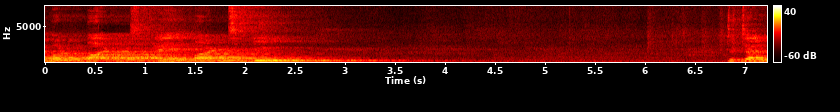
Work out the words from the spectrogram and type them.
about part a part b. Total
